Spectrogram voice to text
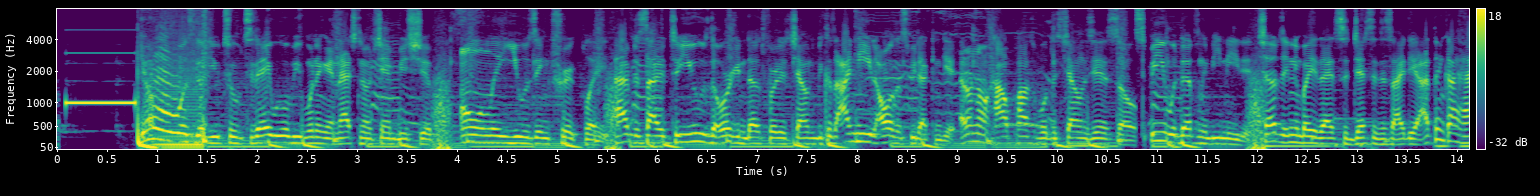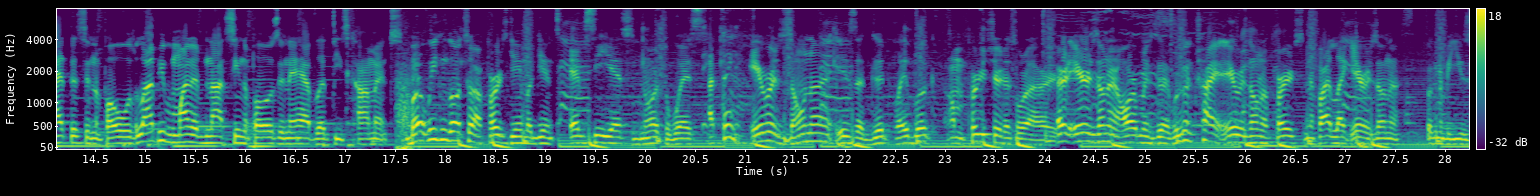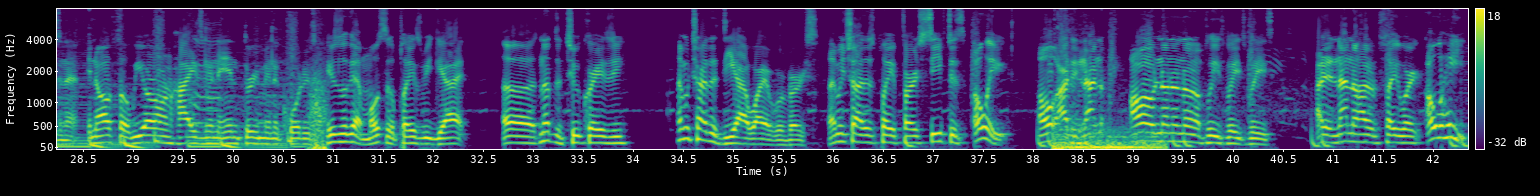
Yo, what's good YouTube? Today we will be winning a national championship only using trick play. I have decided to use the Oregon Ducks for this challenge because I need all the speed I can get. I don't know how possible this challenge is, so speed would definitely be needed. Shout out to anybody that suggested this idea. I think I had this in the polls. A lot of people might have not seen the polls and they have left these comments. But we can go into our first game against FCS Northwest. I think Arizona is a good playbook. I'm pretty sure that's what I heard. I heard Arizona and Auburn is good. We're gonna try Arizona first, and if I like Arizona, we're gonna be using that. And also, we are on Heisman in three minute quarters. Here's look at most of the plays we got. Uh, nothing too crazy. Let me try this DIY reverse. Let me try this play first. See if this. Oh wait. Oh, I did not know. Oh no no no no! Please please please. I did not know how to play work. Oh wait.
